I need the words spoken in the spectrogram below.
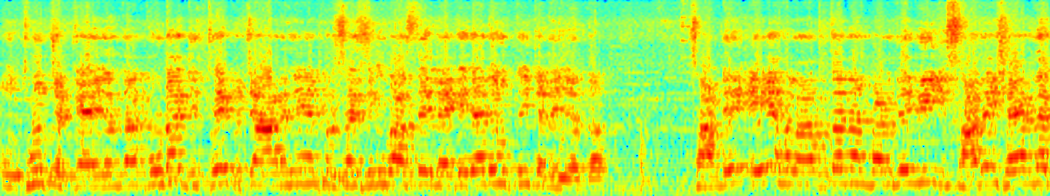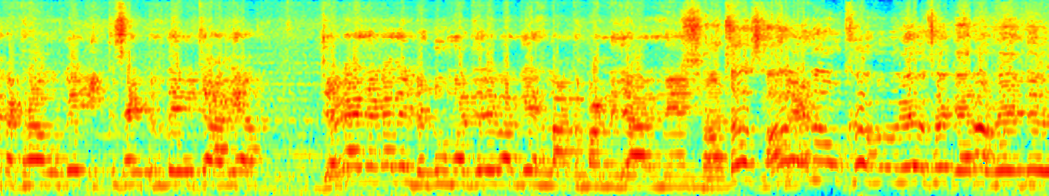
ਉੱਥੋਂ ਚੱਕਿਆ ਜਾਂਦਾ ਕੂੜਾ ਜਿੱਥੇ ਵਿਚਾਰ ਰਹੇ ਆ ਪ੍ਰੋਸੈਸਿੰਗ ਵਾਸਤੇ ਲੈ ਕੇ ਜਾ ਰਹੇ ਉੱਥੇ ਹੀ ਚਲੇ ਜਾਂਦਾ। ਸਾਡੇ ਇਹ ਹਾਲਾਤ ਤਾਂ ਨਾ ਬਣਦੇ ਵੀ ਸਾਰੇ ਸ਼ਹਿਰ ਦਾ ਇਕੱਠਾ ਹੋ ਕੇ ਇੱਕ ਸੈਕਟਰ ਦੇ ਵਿੱਚ ਆ ਗਿਆ। ਜਗ੍ਹਾ ਜਗ੍ਹਾ ਤੇ ਡੱਡੂ ਮਾਜਰੇ ਵਰਗੇ ਹਾਲਾਤ ਬਣਨ ਜਾ ਰਹੇ ਜੀ। ਸਾਡਾ ਸਾਰਾ ਨਾ ਔਖਾ ਹੋ ਗਿਆ ਉੱਥੇ 11 ਫੇਜ਼ ਦੇ।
